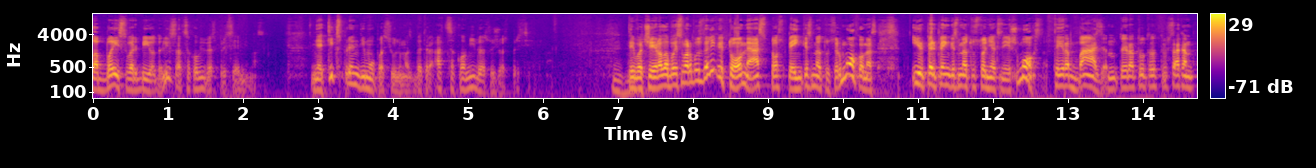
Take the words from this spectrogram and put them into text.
labai svarbi jo dalis atsakomybės prisėmimas. Ne tik sprendimų pasiūlymas, bet ir atsakomybės už juos prisėmimas. Mhm. Tai va čia yra labai svarbus dalykai, to mes tos penkis metus ir mokomės. Ir per penkis metus to niekas neišmoksta. Tai yra bazė. Nu, tai yra, tu, taip sakant,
